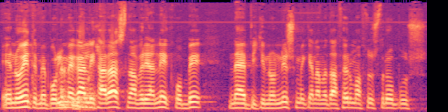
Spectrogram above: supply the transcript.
Εννοείται με πολύ μεγάλη χαρά στην αυριανή εκπομπή να επικοινωνήσουμε και να μεταφέρουμε αυτούς τους τρόπους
